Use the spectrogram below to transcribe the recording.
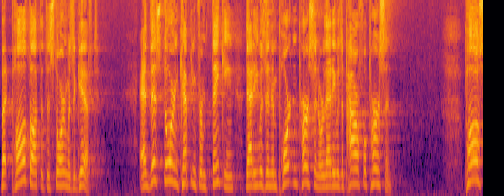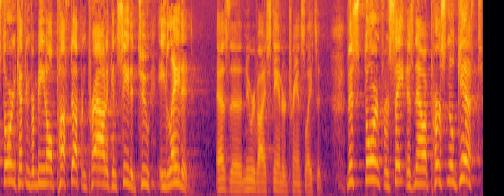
But Paul thought that this thorn was a gift. And this thorn kept him from thinking that he was an important person or that he was a powerful person. Paul's thorn kept him from being all puffed up and proud and conceited, too elated, as the New Revised Standard translates it. This thorn from Satan is now a personal gift.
